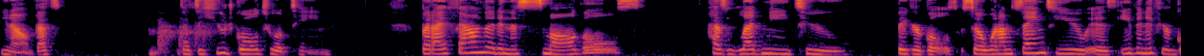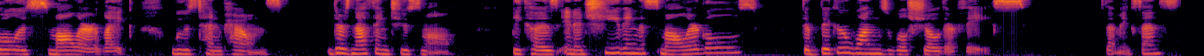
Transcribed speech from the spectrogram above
you know, that's that's a huge goal to obtain. But I found that in the small goals has led me to bigger goals. So what I'm saying to you is even if your goal is smaller, like lose 10 pounds, there's nothing too small. Because in achieving the smaller goals, the bigger ones will show their face. Does that make sense?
